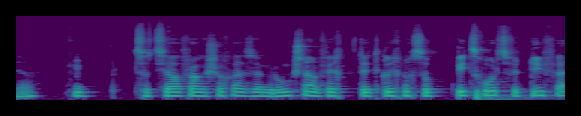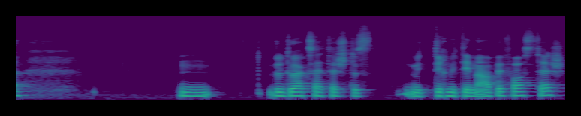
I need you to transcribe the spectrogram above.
Ja. Hm. Die Sozialfrage ist schon so im Raum gestanden, vielleicht dort gleich noch so ein bisschen kurz vertiefen. Mhm. Weil du auch gesagt hast, dass du dich mit dem auch befasst hast.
